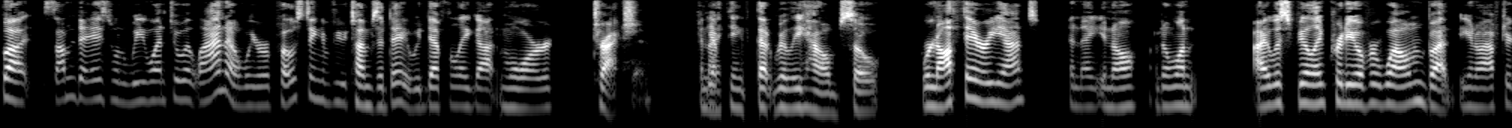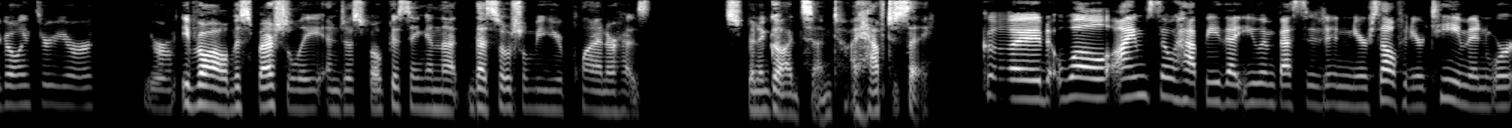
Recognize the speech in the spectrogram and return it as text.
but some days when we went to Atlanta, we were posting a few times a day. We definitely got more traction. And yep. I think that really helped. So we're not there yet. And I, you know, I don't want, I was feeling pretty overwhelmed, but you know, after going through your, your evolve, especially and just focusing in that, that social media planner has it's been a godsend, I have to say. Good. Well, I'm so happy that you invested in yourself and your team and we're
